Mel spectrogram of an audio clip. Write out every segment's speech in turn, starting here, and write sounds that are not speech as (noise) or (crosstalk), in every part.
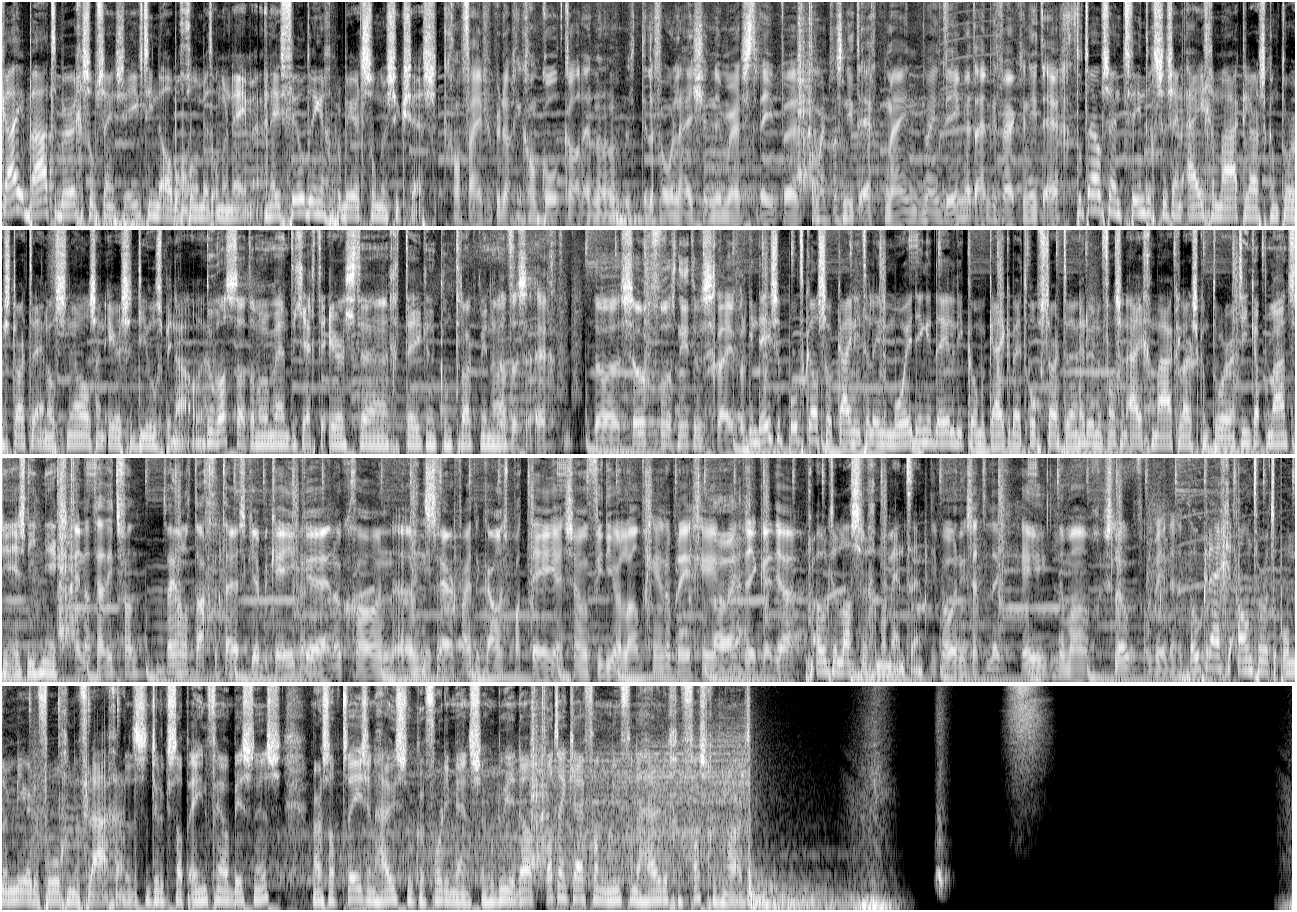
Kai Batenburg is op zijn 17e al begonnen met ondernemen en heeft veel dingen geprobeerd zonder succes. Ik gewoon vijf uur per dag ik gewoon cold callen en dan een telefoonlijstje, nummers, strepen. Maar het was niet echt mijn, mijn ding. Uiteindelijk het werkte niet echt. Tot hij op zijn 20e zijn eigen makelaarskantoor startte en al snel zijn eerste deals binnenhaalde. Hoe was dat op het moment dat je echt de eerste getekende contract binnen had? Dat was echt, dat was, zo gevoel was niet te beschrijven. In deze podcast zal Kai niet alleen de mooie dingen delen die komen kijken bij het opstarten en runnen van zijn eigen makelaarskantoor. 10k per maand is niet niks. En dat had iets van 280.000 keer bekeken. En ook gewoon uh, die verified accounts, Pathé en zo'n Videoland ging erop reageren. Oh, ja. Ik, ja. Maar ook de lastige momenten. Die woning is letterlijk helemaal gesloopt van binnen. Ook krijg je antwoord op onder meer de volgende vragen. Dat is natuurlijk stap 1 van jouw business. Maar stap 2 is een huis zoeken voor die mensen. Hoe doe je dat? Wat denk jij van nu van de huidige vastgoedmarkt?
